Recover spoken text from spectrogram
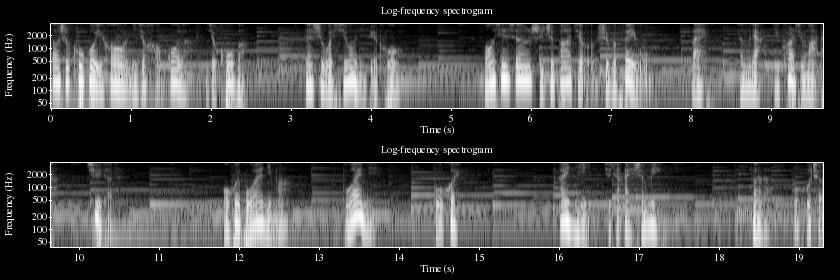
要是哭过以后你就好过了，你就哭吧。但是我希望你别哭，王先生十之八九是个废物。来，咱们俩一块儿去骂他，去他的！我会不爱你吗？不爱你，不会。爱你就像爱生命。算了，不胡扯。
